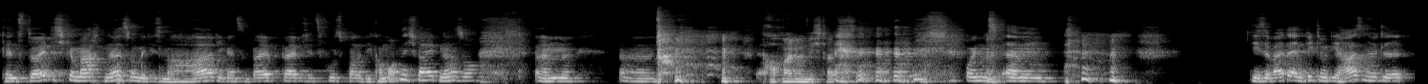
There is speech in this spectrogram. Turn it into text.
ganz deutlich gemacht, ne, so mit diesem Haha, die ganzen Ball- Ballbesitzfußballer, die kommen auch nicht weit, ne, so. Ähm, äh, Braucht man nur nicht. Und ähm, diese Weiterentwicklung, die Hasenhüttel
